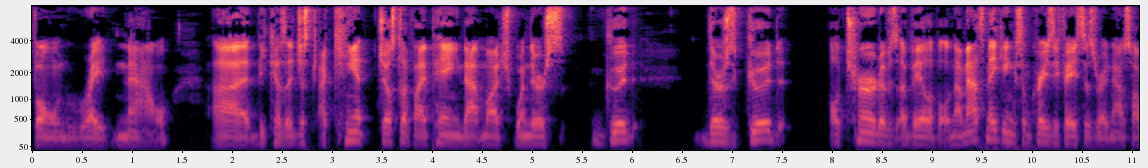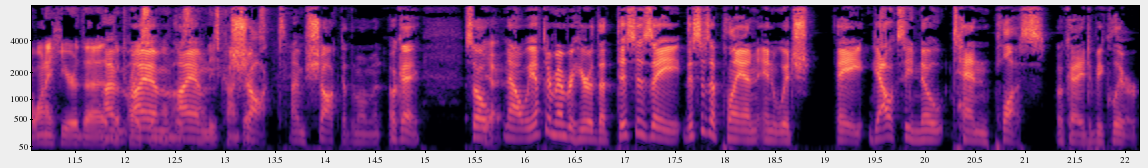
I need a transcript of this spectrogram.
phone right now uh, because I just I can't justify paying that much when there's good there's good alternatives available. Now Matt's making some crazy faces right now, so I want to hear the, the I'm, I pricing am, on, this, I am on these contracts. shocked. I'm shocked at the moment. Okay. So Yeah. now we have to remember here that this is a, this is a plan in which a Galaxy Note 10 Plus, okay, to be clear.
